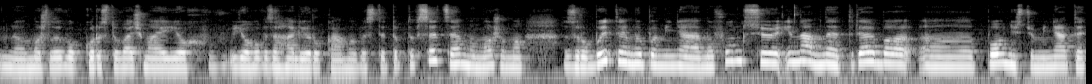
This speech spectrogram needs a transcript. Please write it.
Ну, Можливо, користувач має його, взагалі руками вести. Тобто, все це ми можемо зробити. Ми поміняємо функцію, і нам не треба е, повністю міняти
